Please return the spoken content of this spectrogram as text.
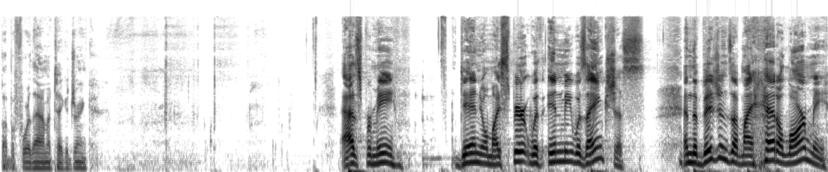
But before that, I'm going to take a drink. As for me, Daniel, my spirit within me was anxious, and the visions of my head alarmed me.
